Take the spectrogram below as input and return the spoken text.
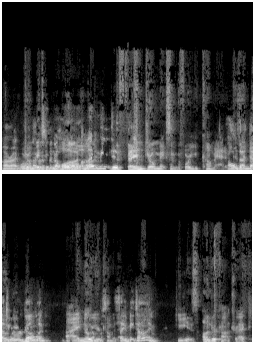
All right. Well, Joe we're not going to spend a whole lot of Let me defend Joe Mixon before you come at him. Oh, that, that's where you're we're going. I know you're coming at Save me time. he is under contract.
